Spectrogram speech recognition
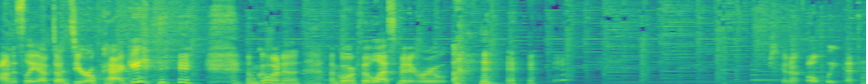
Honestly, I've done zero packing. I'm going to I'm going for the last minute route. I'm just gonna oh wait, that's a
